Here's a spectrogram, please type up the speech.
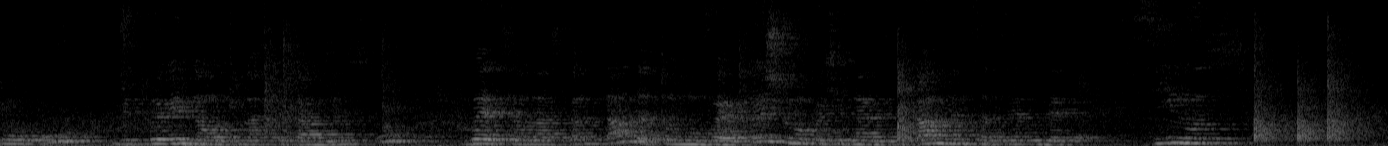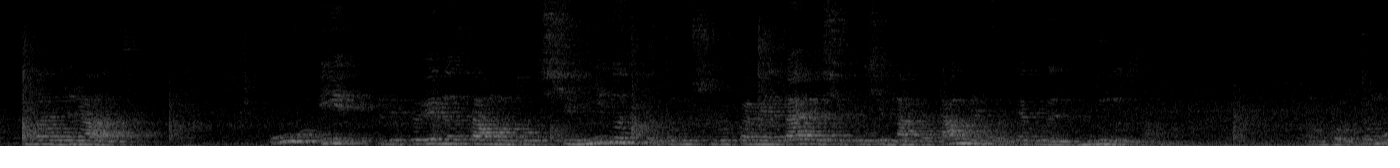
по u, відповідно, от у нас котангенс u, v це у нас константа, тому v пишемо, похідна від котангенса це буде синус квадрат у і відповідно ставимо тут ще мінус, тому що ви пам'ятаєте, що похідна котангенса це буде з мінусом. От, тому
